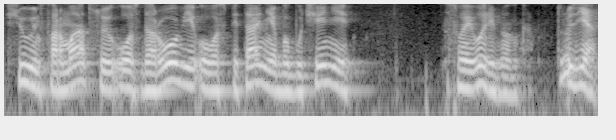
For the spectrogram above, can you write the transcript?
всю информацию о здоровье, о воспитании, об обучении своего ребенка. Друзья,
